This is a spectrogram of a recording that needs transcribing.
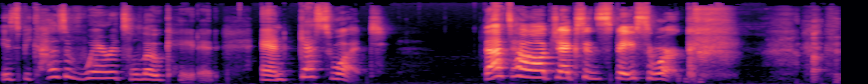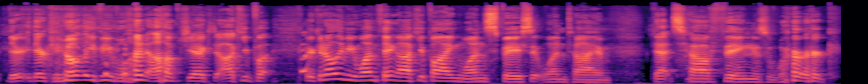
is because of where it's located. And guess what? That's how objects in space work. There, there can only be one object occupy. There can only be one thing occupying one space at one time. That's how things work.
